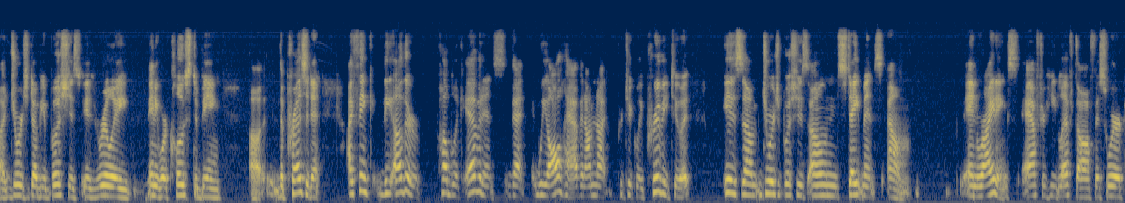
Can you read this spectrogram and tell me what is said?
uh, George W. Bush is, is really anywhere close to being uh, the president. I think the other public evidence that we all have, and I'm not particularly privy to it, is um, George Bush's own statements um, and writings after he left office, where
